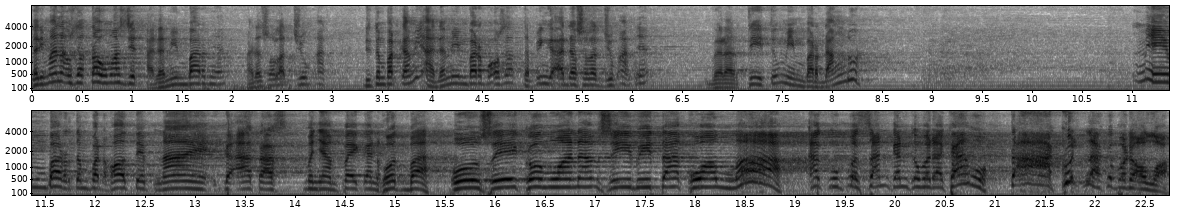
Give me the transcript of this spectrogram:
Dari mana Ustaz tahu masjid? Ada mimbarnya ada sholat jumat. Di tempat kami ada mimbar Pak Ustaz tapi nggak ada sholat jumatnya. Berarti itu mimbar dangdut mimbar tempat khotib naik ke atas menyampaikan khutbah. Usikum wa nafsi bitaqwallah aku pesankan kepada kamu takutlah kepada Allah.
